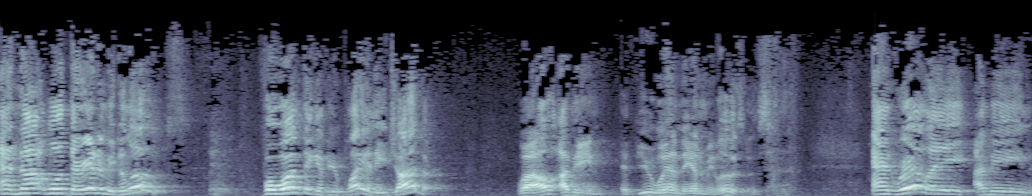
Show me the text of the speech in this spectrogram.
and not want their enemy to lose? For one thing, if you're playing each other, well, I mean, if you win, the enemy loses. And really, I mean,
